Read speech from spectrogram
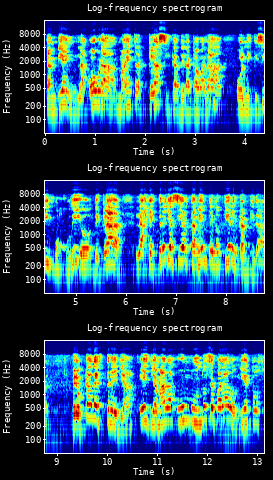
también la obra maestra clásica de la Kabbalah o el misticismo judío declara, las estrellas ciertamente no tienen cantidad, pero cada estrella es llamada un mundo separado y estos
